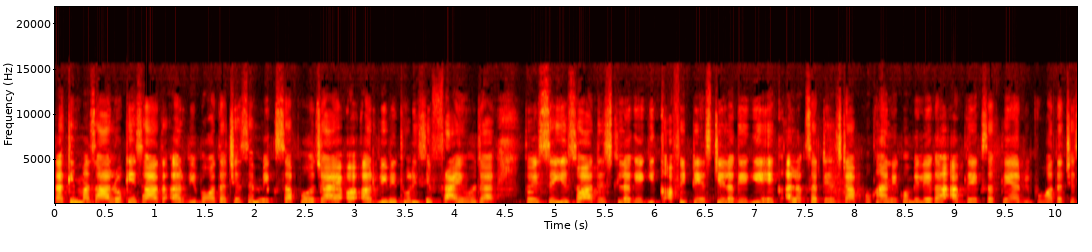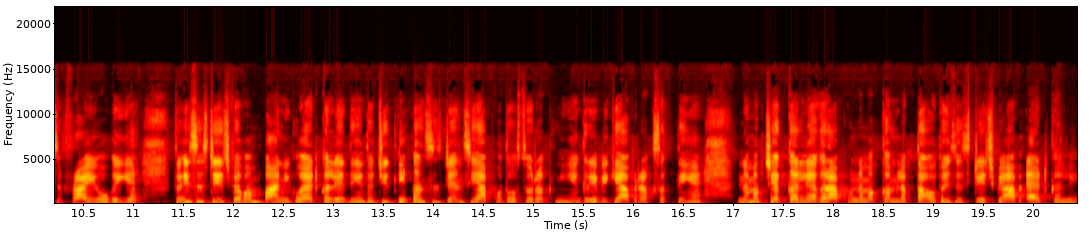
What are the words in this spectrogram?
ताकि मसालों के साथ अरवी बहुत अच्छे से मिक्सअप हो जाए और अरवी भी थोड़ी सी फ्राई हो जाए। तो इससे ये स्वादिष्ट लगेगी, काफ़ी टेस्टी लगेगी, एक अलग सा टेस्ट आपको खाने को मिलेगा। आप देख सकते हैं अरवी बहुत अच्छे से फ्राई हो गई है। तो इस स्टेज पर अब हम पानी को ऐड कर लेते हैं। तो जितनी कंसिस्टेंसी आपको दोस्तों रखनी है ग्रेवी की आप रख सकते हैं। नमक चेक कर लें, अगर आपको नमक कम लगता हो तो इस स्टेज पर आप ऐड कर लें।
